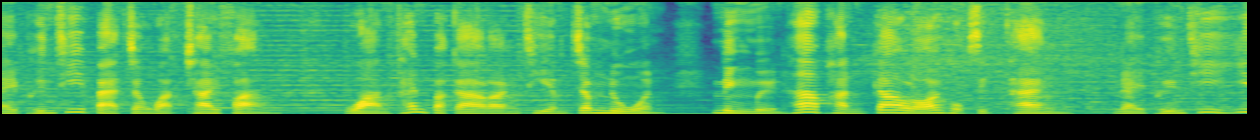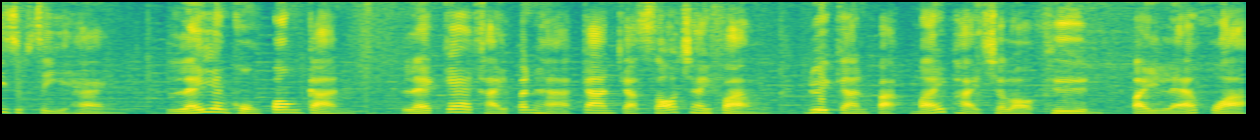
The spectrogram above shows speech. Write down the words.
ในพื้นที่ 8 จังหวัดชายฝั่ง วางแท่นปะการังเทียมจำนวน 15,960 แท่ง ในพื้นที่ 24 แห่ง และยังคงป้องกัน และแก้ไขปัญหาการกัดเซาะชายฝั่ง ด้วยการปักไม้ไผ่ชะลอคลื่นไปแล้วกว่า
